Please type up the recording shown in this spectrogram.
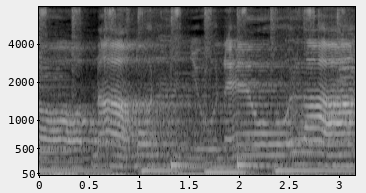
ตอบหน้ามนอยู่แนวล่าง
